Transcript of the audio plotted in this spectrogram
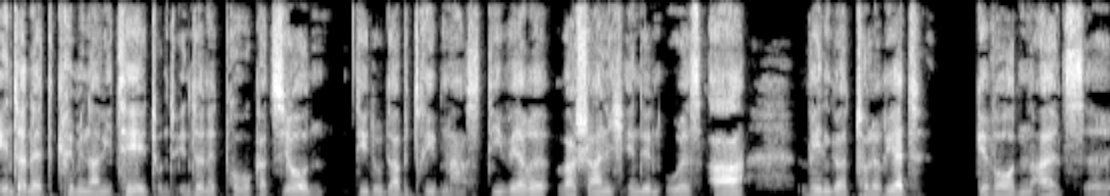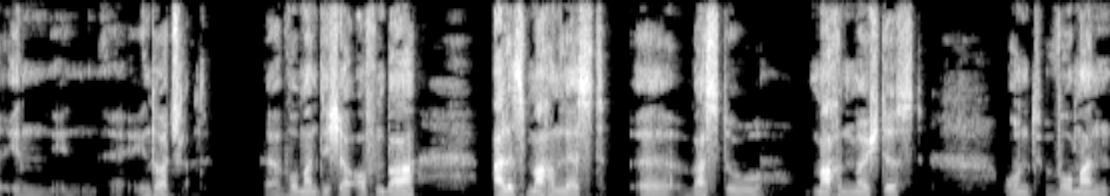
Internetkriminalität und Internetprovokation, die du da betrieben hast, die wäre wahrscheinlich in den USA weniger toleriert geworden als äh, in, in, äh, in Deutschland, äh, wo man dich ja offenbar alles machen lässt, was du machen möchtest und wo man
